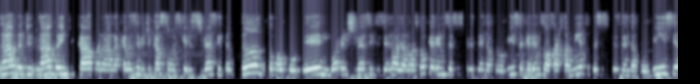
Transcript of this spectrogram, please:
nada, de, nada indicava na, naquelas reivindicações que eles estivessem tentando tomar o poder, embora eles estivessem dizendo, olha, nós não queremos esses presidentes da província, queremos o afastamento desses presidentes da província,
